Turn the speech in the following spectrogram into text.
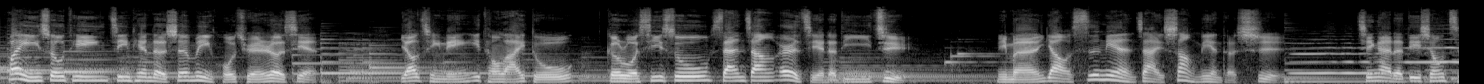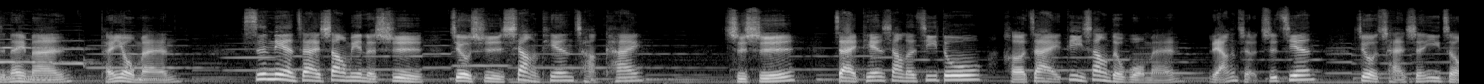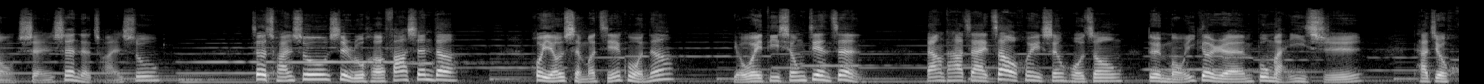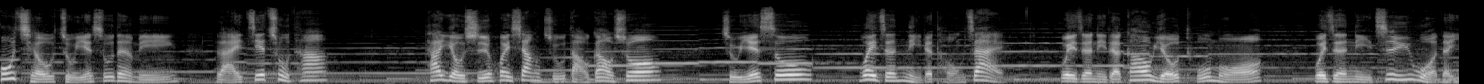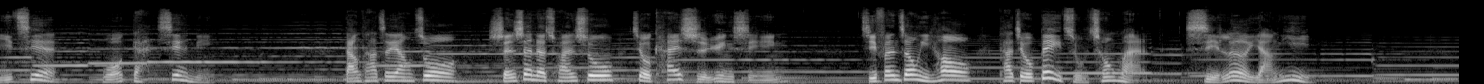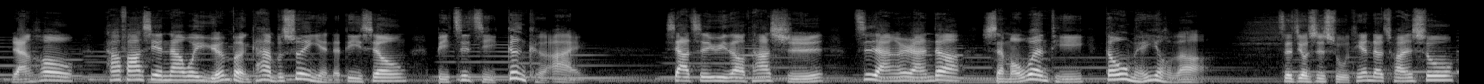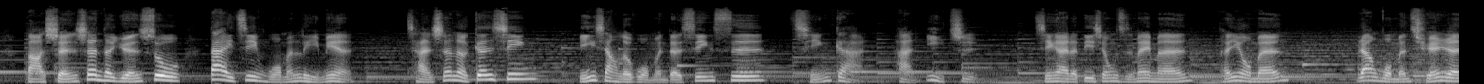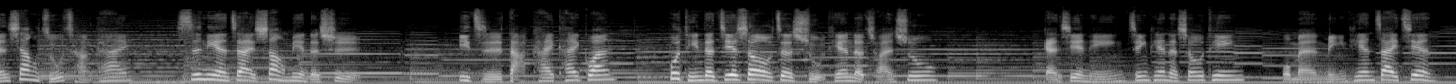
欢迎收听今天的生命活泉热线，邀请您一同来读歌罗西书三章二节的第一句：“你们要思念在上面的事。”亲爱的弟兄姊妹们、朋友们，思念在上面的事，就是向天敞开。此时，在天上的基督和在地上的我们，两者之间，就产生一种神圣的传输。这传输是如何发生的？会有什么结果呢？有位弟兄见证，当他在教会生活中对某一个人不满意时，他就呼求主耶稣的名来接触他。他有时会向主祷告说：“主耶稣，为着你的同在，为着你的膏油涂抹。”为着你赐予我的一切，我感谢你。当他这样做，神圣的传输就开始运行。几分钟以后，他就被主充满，喜乐洋溢。然后他发现那位原本看不顺眼的弟兄比自己更可爱。下次遇到他时，自然而然的，什么问题都没有了。这就是属天的传输，把神圣的元素带进我们里面，产生了更新，影响了我们的心思、情感和意志。亲爱的弟兄姊妹们、朋友们，让我们全人向主敞开，思念在上面的事，一直打开开关，不停地接受这属天的传输。感谢您今天的收听。我们明天再见。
